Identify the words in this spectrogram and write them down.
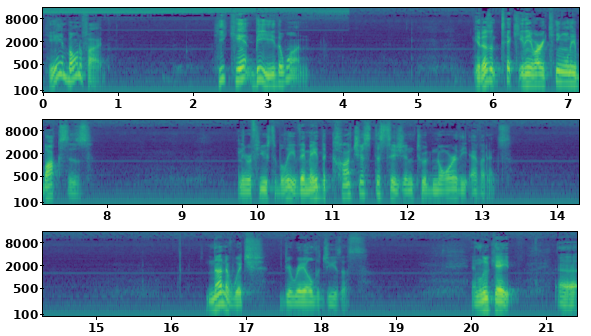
he ain't bona fide. He can't be the one. He doesn't tick any of our kingly boxes. And they refused to believe. They made the conscious decision to ignore the evidence. None of which derailed Jesus. In Luke 8, uh,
